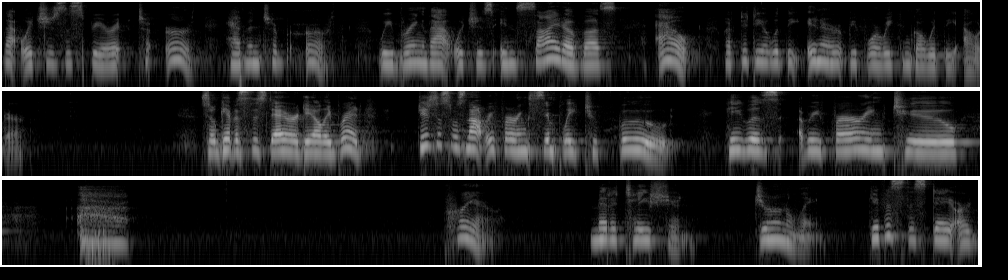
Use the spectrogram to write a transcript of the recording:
that which is the spirit, to earth heaven to earth. We bring that which is inside of us out. We have to deal with the inner before we can go with the outer. So give us this day our daily bread. Jesus was not referring simply to food, he was referring to uh, prayer, meditation, journaling. Give us this day our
